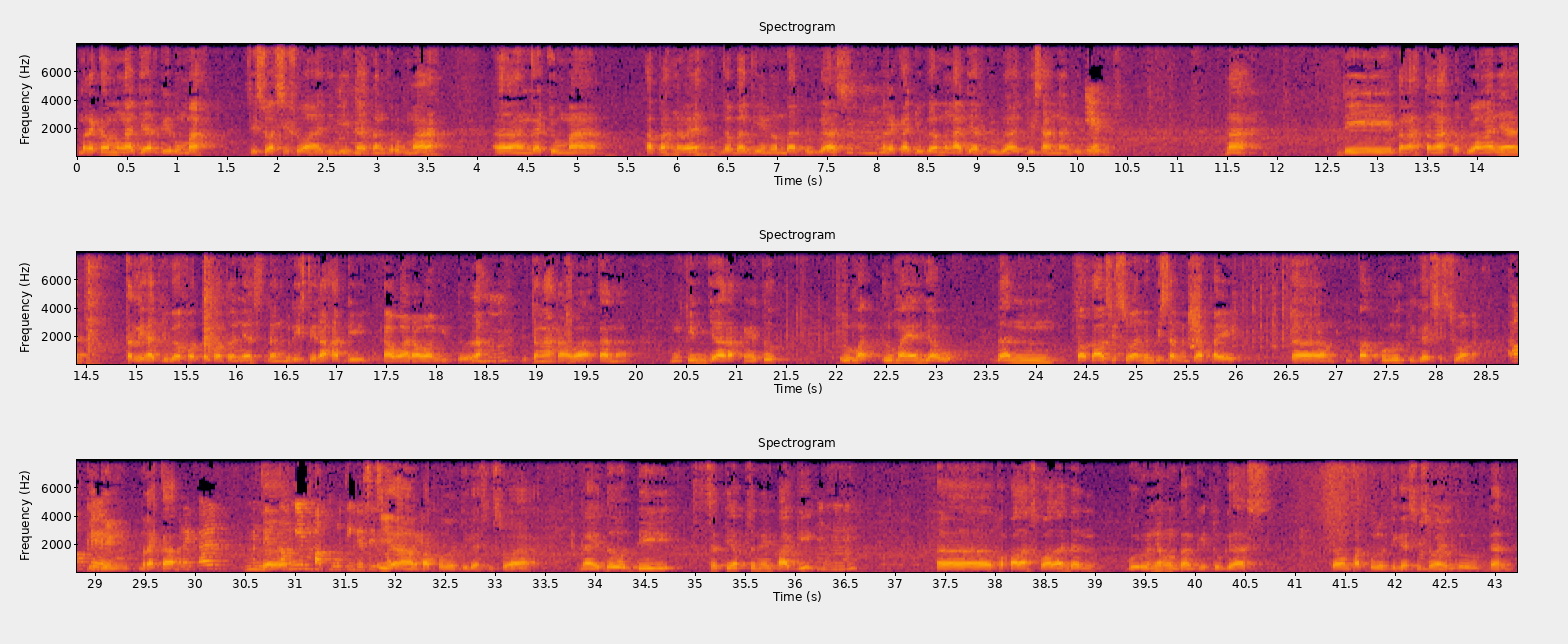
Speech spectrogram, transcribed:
mereka mengajar di rumah siswa-siswa jadi Mhm. datang ke rumah eh, nggak cuma apa namanya ngebagiin lembar tugas Mhm. mereka juga mengajar juga di sana gitu Iya. nah di tengah-tengah perjuangannya terlihat juga foto-fotonya sedang beristirahat di rawa-rawa gitulah Mhm. di tengah rawa karena mungkin jaraknya itu luma- lumayan jauh dan total siswanya bisa mencapai eh, 43 siswa. Oke. Jadi mereka Mereka mendatangi 43 siswa. iya itu ya? 43 siswa. Nah, itu di setiap Senin pagi Mm-mm. eh, kepala sekolah dan gurunya membagi tugas ke 43 siswa Mm-hmm. itu dan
